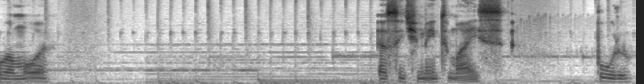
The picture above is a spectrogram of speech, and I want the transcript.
o amor é o sentimento mais puro.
